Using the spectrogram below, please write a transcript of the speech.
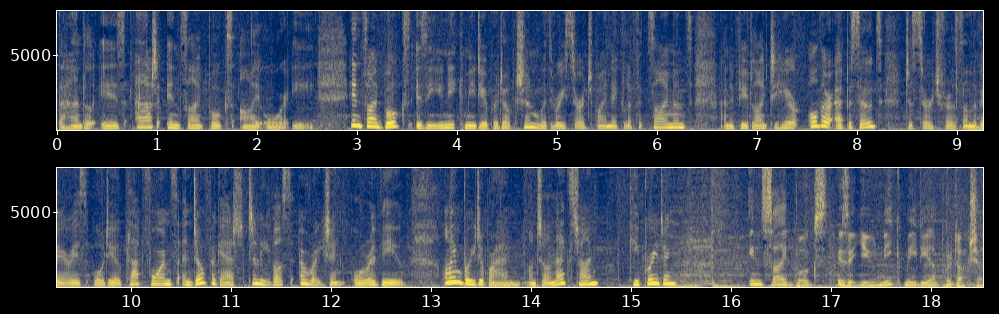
The handle is at Inside Books IRE. Inside Books is a unique media production with research by Nicola Fitzsimons. And if you'd like to hear other episodes, just search for us on the various audio platforms and don't forget to leave us a rating or review. I'm Breda Brown. Until next time, keep reading. Inside Books is a unique media production.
